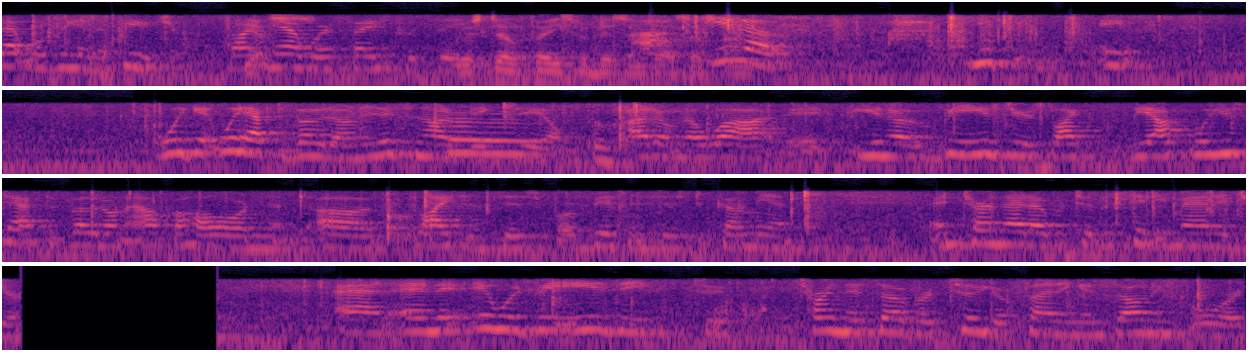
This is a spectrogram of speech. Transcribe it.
that will be in the future. Right Yes. now, we're faced with these. We're still faced with this Uh, process. You know, you, it, we get, we have to vote on it, it's not a big deal. I don't know why, it, you know, it'd be easier, it's like, the, al- we used to have to vote on alcohol ordinance, uh, licenses for businesses to come in, and turn that over to the city manager. And, and it, it would be easy to turn this over to your planning and zoning board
